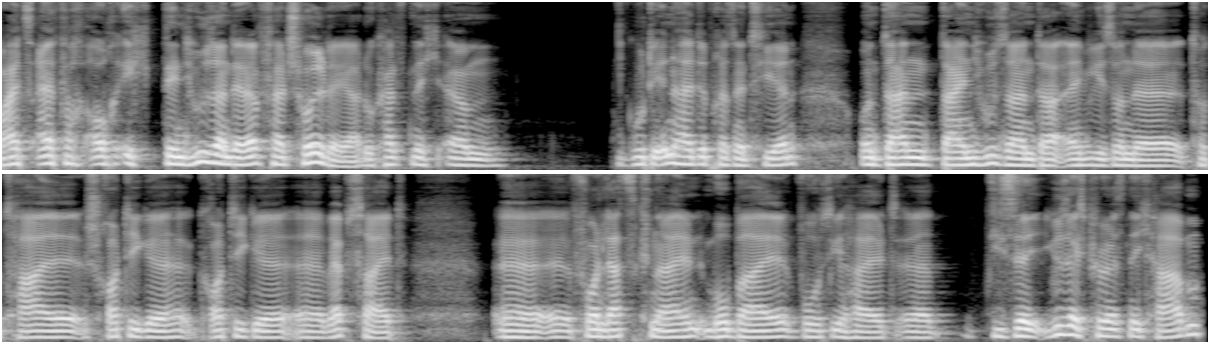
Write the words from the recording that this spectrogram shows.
weil es einfach auch ich den Usern der Website schulde. Ja, du kannst nicht ähm, gute Inhalte präsentieren und dann deinen Usern da irgendwie so eine total schrottige, grottige äh, Website äh, vor den Latz knallen, mobile, wo sie halt äh, diese User Experience nicht haben.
